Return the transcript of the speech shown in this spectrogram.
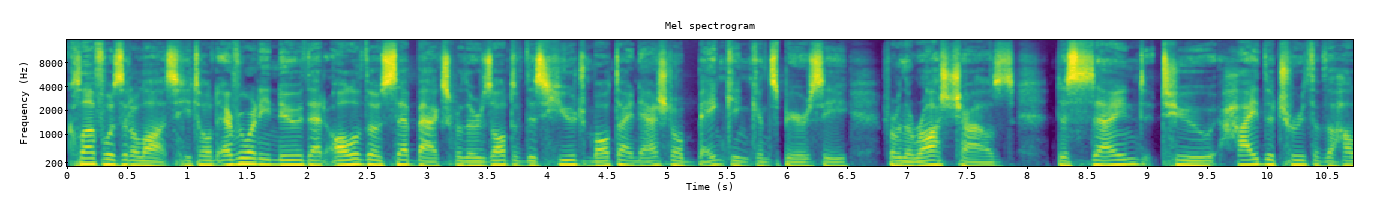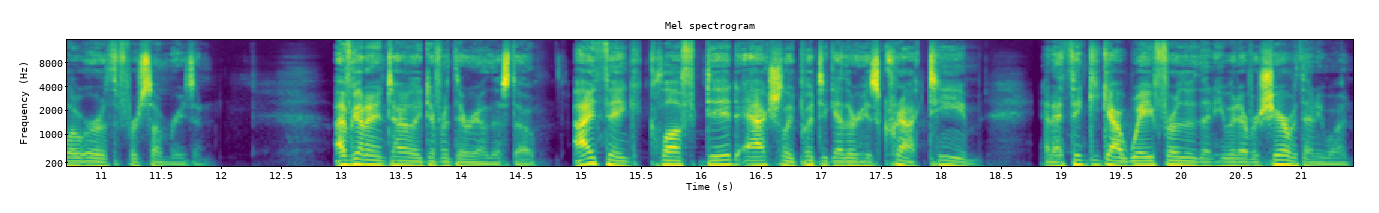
Cluff was at a loss. He told everyone he knew that all of those setbacks were the result of this huge multinational banking conspiracy from the Rothschilds designed to hide the truth of the hollow earth for some reason. I've got an entirely different theory on this, though. I think Cluff did actually put together his crack team, and I think he got way further than he would ever share with anyone.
